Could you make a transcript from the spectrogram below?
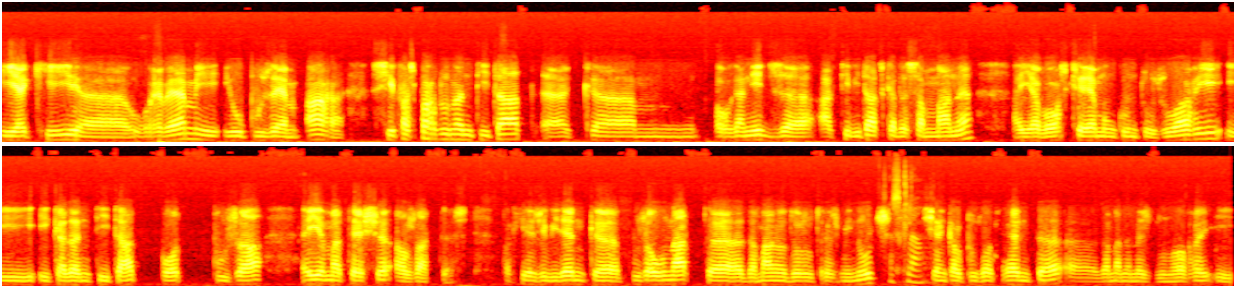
i aquí eh, ho rebem i, i ho posem. Ara, si fas part d'una entitat eh, que um, organitza activitats cada setmana, eh, llavors creem un compte usuari i, i cada entitat pot posar ella mateixa els actes. Perquè és evident que posar un acte demana dos o tres minuts, si en cal posar 30 eh, demana més d'una hora i,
